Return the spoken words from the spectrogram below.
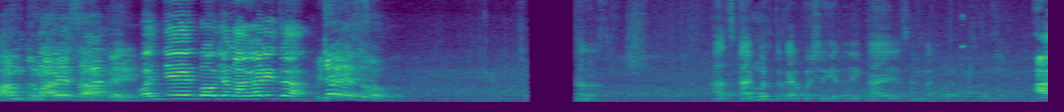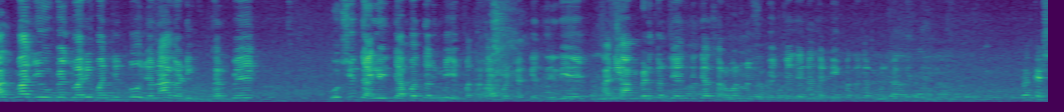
हम तुम्हारे साथ हैं. वंचित बहुजन आघाडीचा. विजय असो. आज काय पत्रकार परिषद घेतली? काय सांगणार आज माझी उमेदवारी वंचित बहुजन आघाडीतर्फे घोषित झाली त्याबद्दल मी पत्रकार परिषद घेतलेली आहे आणि आंबेडकर जयंतीच्या सर्वांना शुभेच्छा देण्यासाठी पत्रकार परिषद. प्रकाश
